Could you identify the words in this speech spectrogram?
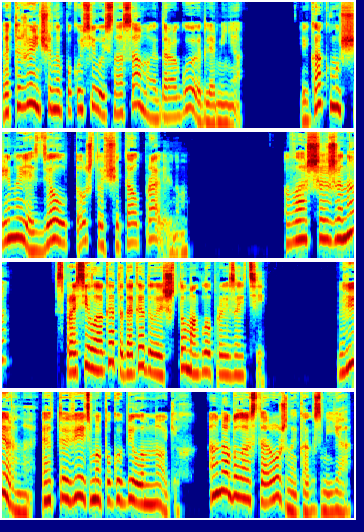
Эта женщина покусилась на самое дорогое для меня. И как мужчина я сделал то, что считал правильным. «Ваша жена?» — спросила Агата, догадываясь, что могло произойти. «Верно, эта ведьма погубила многих. Она была осторожной, как змея.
